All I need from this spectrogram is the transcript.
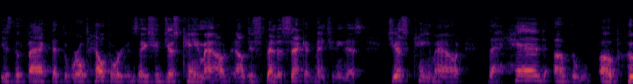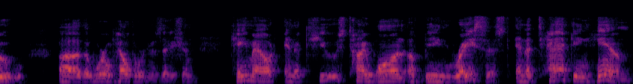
is the fact that the World Health Organization just came out, and I'll just spend a second mentioning this, just came out, the head of the of WHO, uh, the World Health Organization, came out and accused Taiwan of being racist and attacking him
